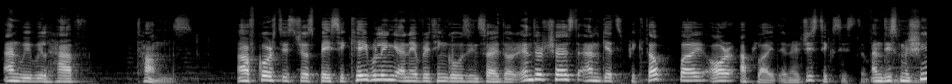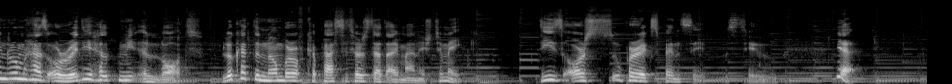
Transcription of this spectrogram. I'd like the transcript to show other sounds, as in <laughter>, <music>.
and we will have tons. Of course it's just basic cabling and everything goes inside our ender chest and gets picked up by our applied energistic system. And this machine room has already helped me a lot. Look at the number of capacitors that I managed to make. These are super expensive, so yeah,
